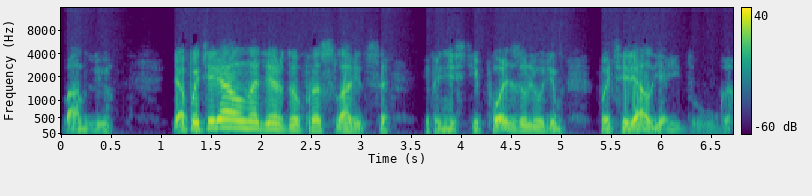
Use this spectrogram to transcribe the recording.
в Англию. Я потерял надежду прославиться и принести пользу людям, потерял я и друга.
